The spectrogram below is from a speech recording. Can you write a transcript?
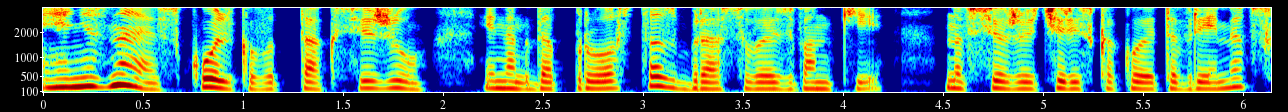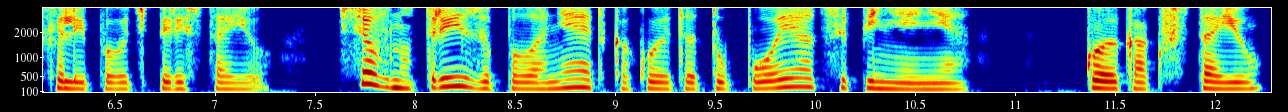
Я не знаю, сколько вот так сижу, иногда просто сбрасывая звонки, но все же через какое-то время всхлипывать перестаю. Все внутри заполоняет какое-то тупое оцепенение. Кое-как встаю,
